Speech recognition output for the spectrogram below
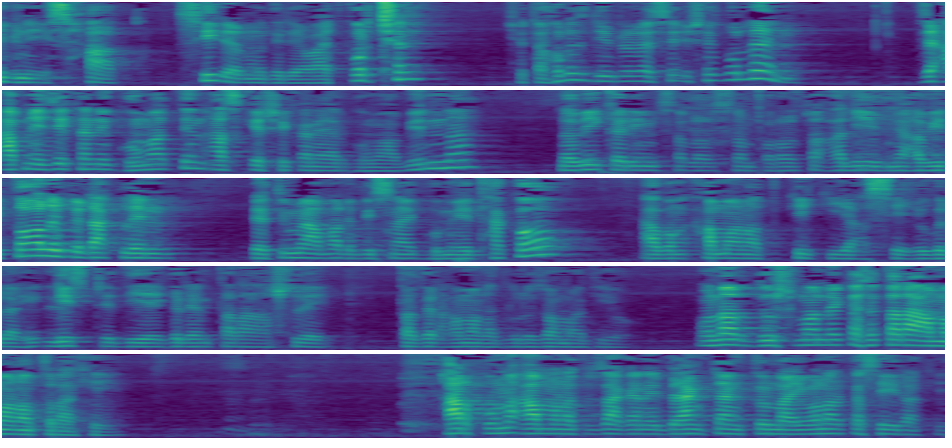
ইবনে ইসহাক সিরিয়ার মধ্যে রেওয়াজ করছেন, সেটা হলো জিবরাল এসে বললেন যে, আপনি যেখানে ঘুমাতেন, আজকে সেখানে আর ঘুমাবেন না। নবী করিম সাল্লাম আলী আবি তলকে ডাকলেন যে, তুমি আমার বিছনায় ঘুমিয়ে থাকো এবং আমানত কি কি আছে, এগুলা লিস্টে দিয়ে গেলেন, তারা আসলে তাদের আমানতগুলো জমা দিও। ওনার দুশ্মনের কাছে তারা আমানত রাখে। আর কোন আমানতের জায়গা নেই ব্যাংক ট্যাঙ্ক তো নাই, ওনার কাছেই রাখে।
